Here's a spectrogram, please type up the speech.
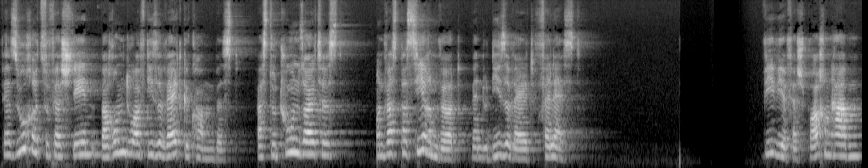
Versuche zu verstehen, warum du auf diese Welt gekommen bist, was du tun solltest und was passieren wird, wenn du diese Welt verlässt. Wie wir versprochen haben,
